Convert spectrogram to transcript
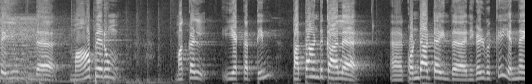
செய்யும் இந்த மாபெரும் மக்கள் இயக்கத்தின் பத்தாண்டு கால கொண்டாட்ட இந்த நிகழ்வுக்கு என்னை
